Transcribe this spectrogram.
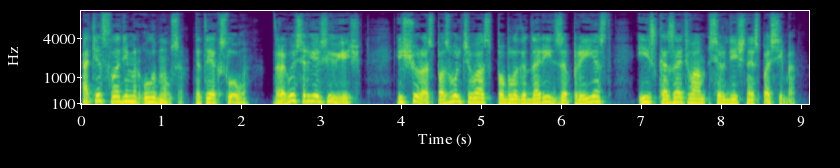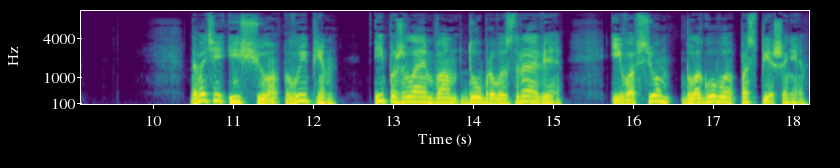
Отец Владимир улыбнулся. Это я к слову. Дорогой Сергей Сергеевич, еще раз позвольте вас поблагодарить за приезд и сказать вам сердечное спасибо. Давайте еще выпьем и пожелаем вам доброго здравия и во всем благого поспешения.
